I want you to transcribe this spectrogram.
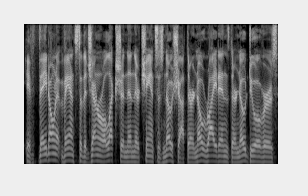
if they don't advance to the general election, then their chance is no shot. There are no write-ins, there are no do-overs.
